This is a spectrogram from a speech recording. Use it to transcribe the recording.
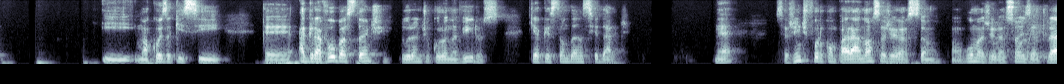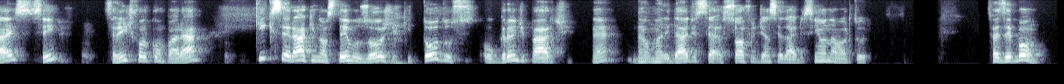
E uma coisa que se eh, agravou bastante durante o coronavírus, que é a questão da ansiedade. Né? Se a gente for comparar a nossa geração com algumas gerações atrás, sim, se a gente for comparar, o que, que será que nós temos hoje que todos, ou grande parte, né, da humanidade sofre de ansiedade? Sim ou não, Arthur? Você vai dizer, bom,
